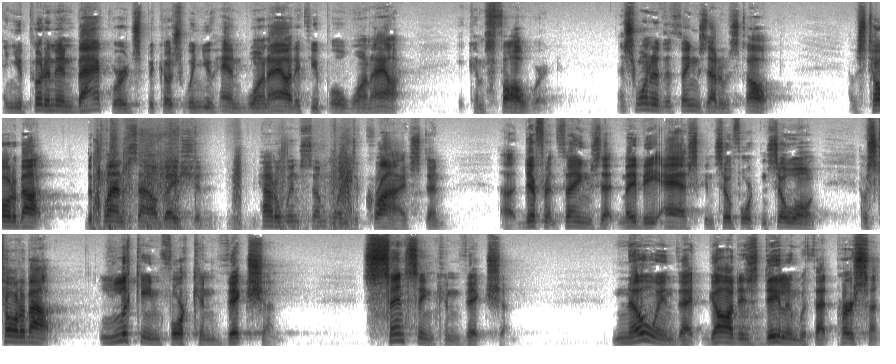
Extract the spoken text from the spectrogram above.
and you put them in backwards because when you hand one out, if you pull one out, it comes forward. That's one of the things that I was taught. I was taught about the plan of salvation, how to win someone to Christ, and uh, different things that may be asked, and so forth and so on. I was taught about looking for conviction, sensing conviction, knowing that God is dealing with that person.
